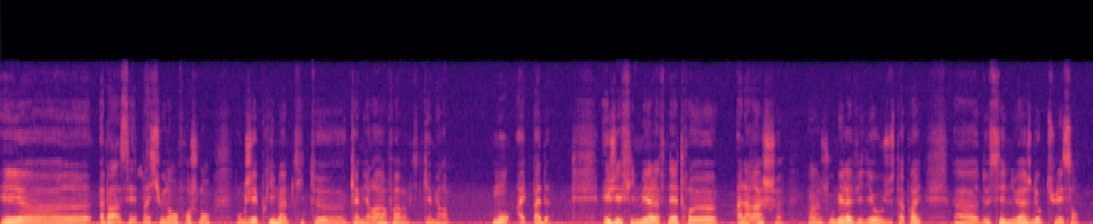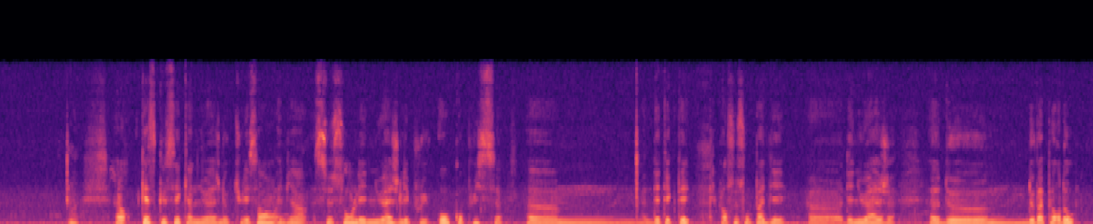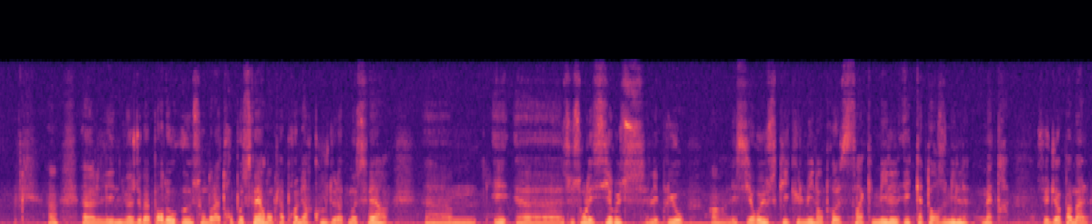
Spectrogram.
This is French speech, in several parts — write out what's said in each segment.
et euh, ah ben, c'est passionnant franchement. Donc j'ai pris ma petite caméra, enfin ma petite caméra, mon iPad et j'ai filmé à la fenêtre à l'arrache Hein, je vous mets la vidéo juste après, euh, de ces nuages noctulescents. Alors, qu'est-ce que c'est qu'un nuage noctulescent? Eh bien, ce sont les nuages les plus hauts qu'on puisse euh, détecter. Alors, ce ne sont pas des, euh, nuages de, vapeur d'eau. Hein. les nuages de vapeur d'eau, eux, sont dans la troposphère, donc la première couche de l'atmosphère. et ce sont les cirrus les plus hauts. Hein. les cirrus qui culminent entre 5000 et 14 000 mètres c'est déjà pas mal.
